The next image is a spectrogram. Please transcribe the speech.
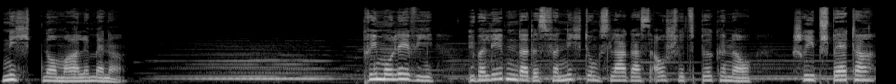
nicht normale Männer. Primo Levi, Überlebender des Vernichtungslagers Auschwitz-Birkenau, schrieb später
